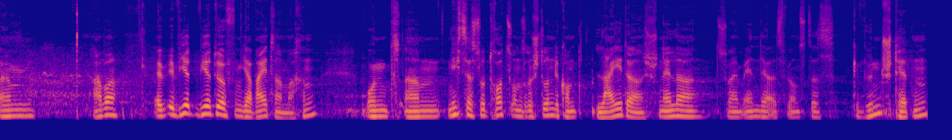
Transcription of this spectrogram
Ähm, aber äh, wir, wir, dürfen ja weitermachen. Und ähm, nichtsdestotrotz, unsere Stunde kommt leider schneller zu einem Ende, als wir uns das gewünscht hätten,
